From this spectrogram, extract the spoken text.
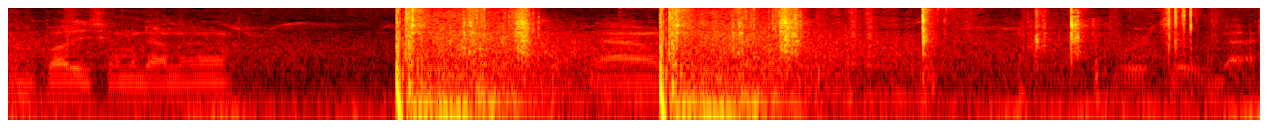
His buddy's coming down the hill. Now, rotate back.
